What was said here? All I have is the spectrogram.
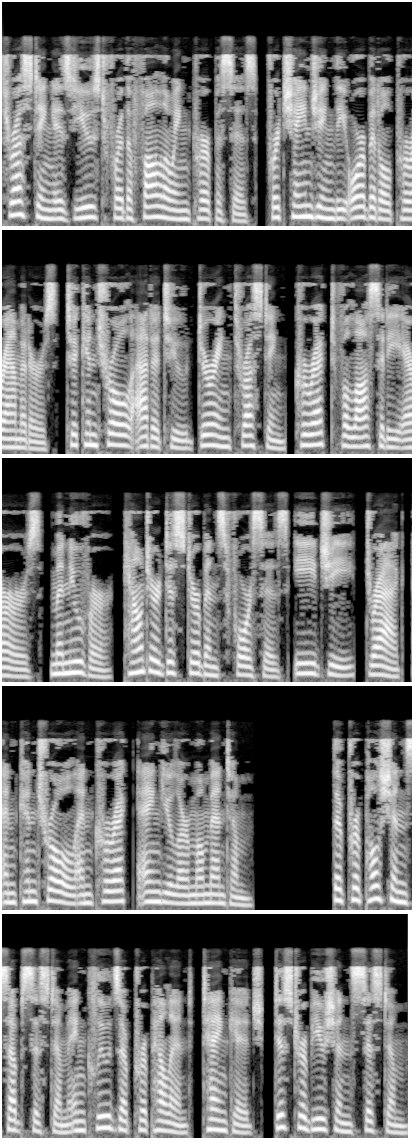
Thrusting is used for the following purposes, for changing the orbital parameters, to control attitude during thrusting, correct velocity errors, maneuver, counter-disturbance forces e.g., drag, and control and correct angular momentum. The propulsion subsystem includes a propellant, tankage, distribution system,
